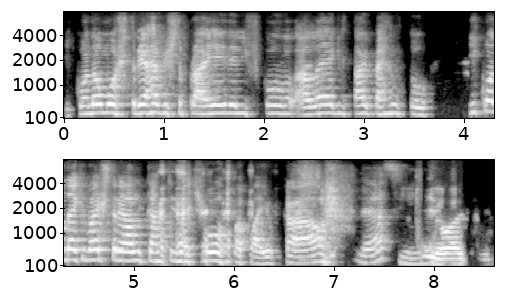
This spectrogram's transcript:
E quando eu mostrei a revista para ele, ele ficou alegre e tal e perguntou: "E quando é que vai estrear no Cartoon Network, papai?" Eu calma, né? Assim. Né? Que ótimo.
